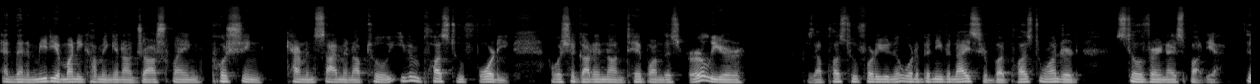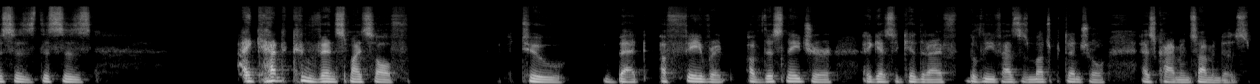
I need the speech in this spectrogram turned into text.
and then immediate money coming in on Josh Wang, pushing Cameron Saaiman up to even plus 240. I wish I got in on tape on this earlier because that plus 240 would have been even nicer, but plus 200, still a very nice spot. Yeah, this is, this is, I can't convince myself to bet a favorite of this nature against a kid that I believe has as much potential as Cameron Saaiman does.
